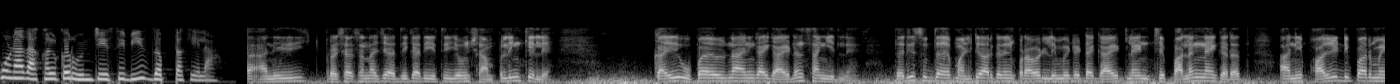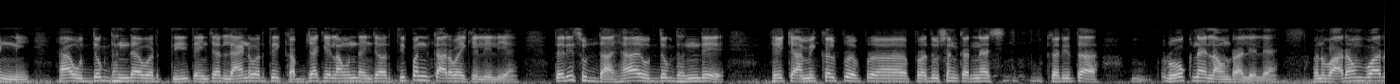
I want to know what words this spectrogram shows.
गुन्हा दाखल करून जेसीबी जप्त केला. आणि प्रशासनाचे अधिकारी इथे येऊन शॅम्पलिंग केले. काही उपाययोजना आणि काही गायडन्स सांगितले. तरीसुद्धा हे मल्टी ऑर्गॅनिक प्रायव्हेट लिमिटेड या गाईडलाईनचे पालन नाही करत आणि फॉरेस्ट डिपार्टमेंटनी ह्या उद्योगधंद्यावरती त्यांच्या लँडवरती कब्जा केला म्हणून त्यांच्यावरती पण कारवाई केलेली आहे. तरीसुद्धा ह्या उद्योगधंदे हे केमिकल प्र प्र प्रदूषण करण्याकरिता रोख नाही लावून राहिलेले आहे. पण वारंवार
